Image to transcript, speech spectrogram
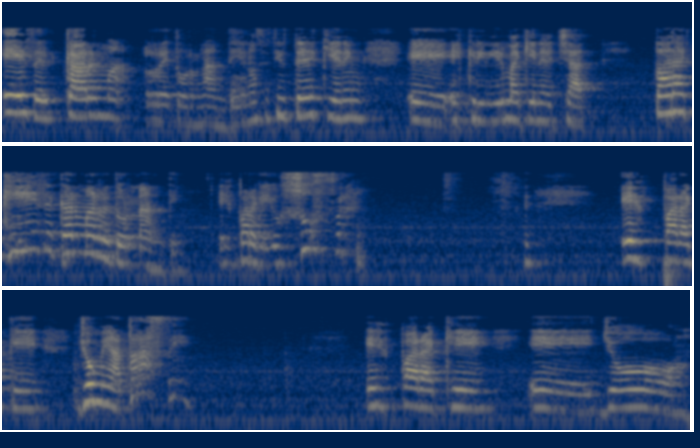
es el karma retornante? Yo no sé si ustedes quieren eh, escribirme aquí en el chat. ¿Para qué es el karma retornante? ¿Es para que yo sufra? ¿Es para que yo me atrase? ¿Es para que eh, yo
